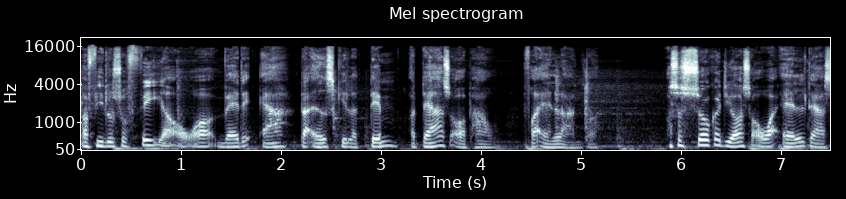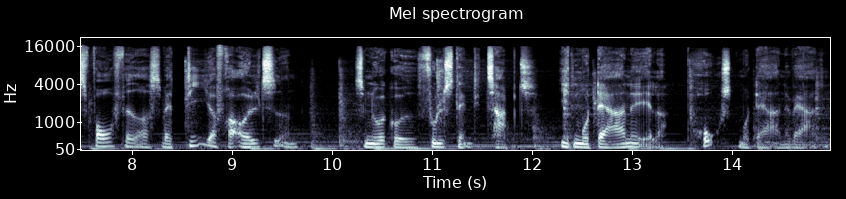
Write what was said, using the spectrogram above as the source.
og filosoferer over, hvad det er, der adskiller dem og deres ophav fra alle andre. Og så sukker de også over alle deres forfædres værdier fra oldtiden, som nu er gået fuldstændig tabt i den moderne eller postmoderne verden.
